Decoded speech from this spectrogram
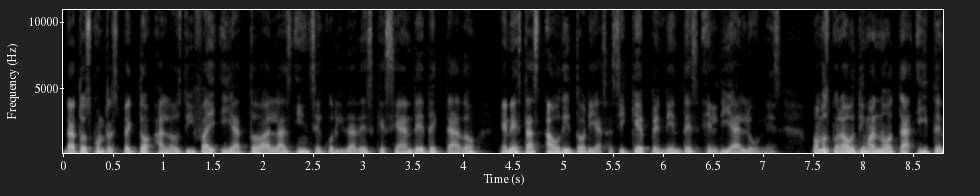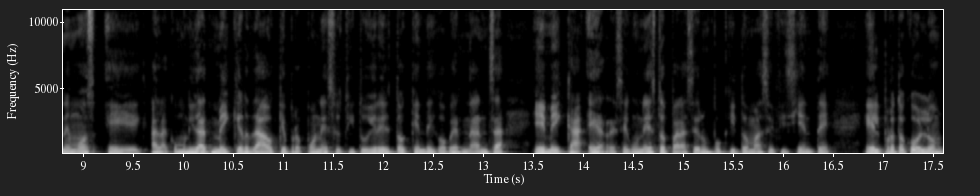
datos con respecto a los DeFi y a todas las inseguridades que se han detectado en estas auditorías. Así que pendientes el día lunes. Vamos con la última nota y tenemos eh, a la comunidad MakerDAO que propone sustituir el token de gobernanza MKR según esto para hacer un poquito más eficiente el protocolo.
